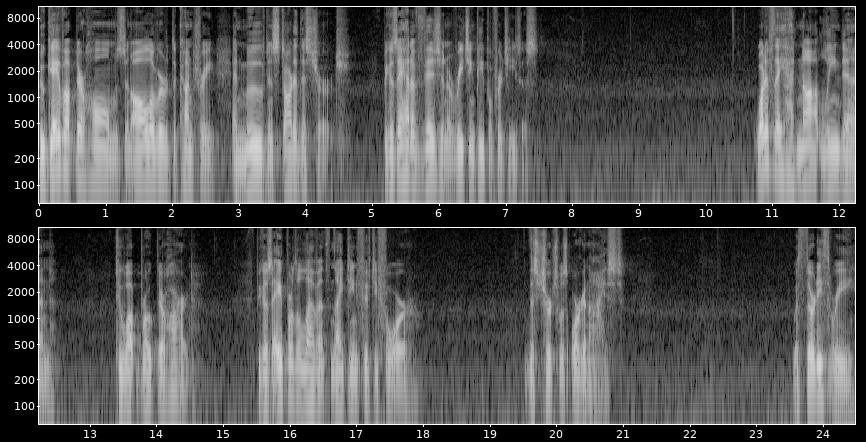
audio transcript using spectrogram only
who gave up their homes and all over the country and moved and started this church because they had a vision of reaching people for Jesus? What if they had not leaned in to what broke their heart? Because April 11th, 1954, this church was organized with 33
